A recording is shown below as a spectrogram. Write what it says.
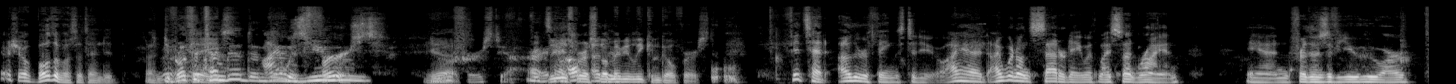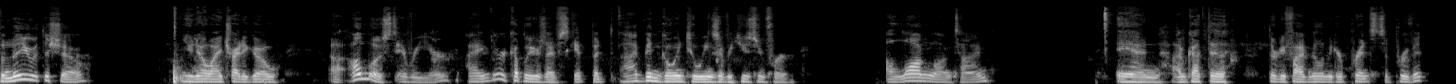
Yeah, sure. Both of us attended. On You both days. attended, and I was you, first. You were Yeah. first, yeah. All right. Lee is first, so maybe Lee can go first. Fitz had other things to do. I had I went on Saturday with my son Ryan, and for those of you who are familiar with the show, you know I try to go uh, almost every year. I there are a couple of years I've skipped, but I've been going to Wings Over Houston for a long, long time, and I've got the 35 millimeter prints to prove it.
